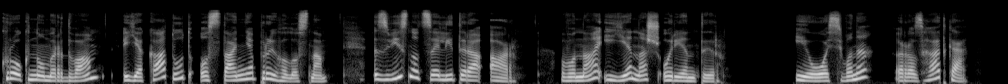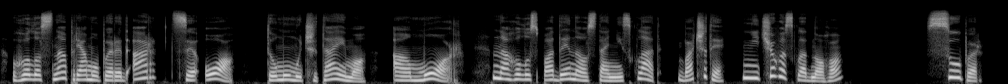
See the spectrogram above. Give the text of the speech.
крок номер два. Яка тут остання приголосна? Звісно, це літера «ар». Вона і є наш орієнтир. І ось вона, розгадка. Голосна прямо перед «ар» – це «о», тому ми читаємо «амор». Наголос паде на останній склад. Бачите? Нічого складного. Супер!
